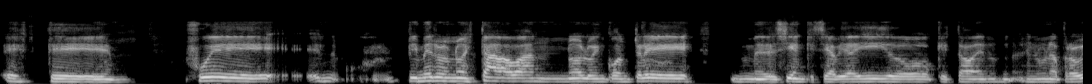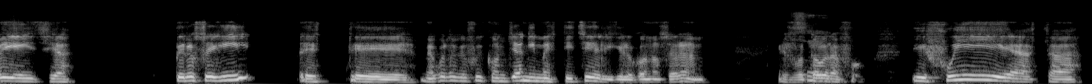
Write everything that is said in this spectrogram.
este, fue, primero no estaban, no lo encontré, me decían que se había ido, que estaba en, una provincia, pero seguí, este, me acuerdo que fui con Gianni Mesticelli, que lo conocerán, el fotógrafo, y fui hasta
